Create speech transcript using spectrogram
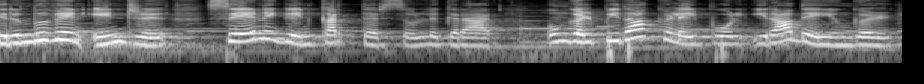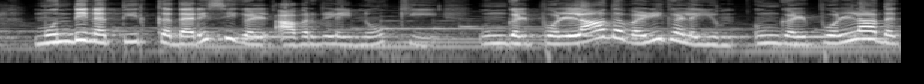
திரும்புவேன் என்று சேனைகளின் கர்த்தர் சொல்லுகிறார். உங்கள் பிதாக்களைப் போல் இராதேயுங்கள். முந்தின தீர்க்க தரிசிகள் அவர்களை நோக்கி உங்கள் பொல்லாத வழிகளையும் உங்கள் பொல்லாத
